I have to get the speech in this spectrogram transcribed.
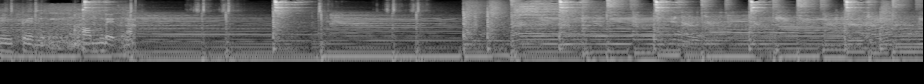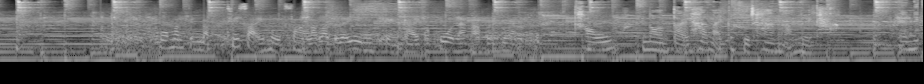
มีเป็นออมเล็ตนะเพราะมันเป็นแบบที่ใส่หูฟังแล้วเราจะได้ยินเสียงไกด์เขาพูดนะคะเพื่อนๆเขานอนตายท่าไหนก็คือท่านั้นเลยค่ะและนี่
